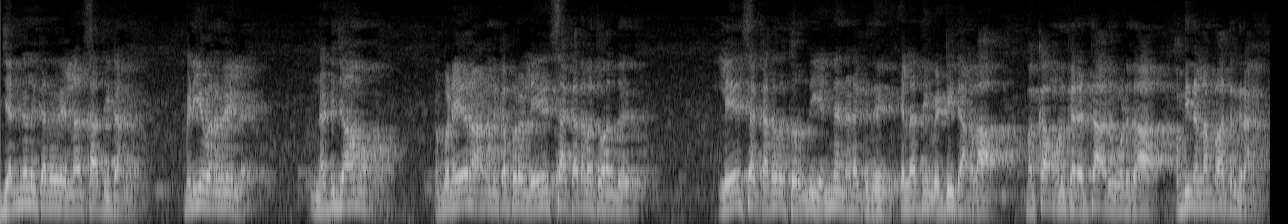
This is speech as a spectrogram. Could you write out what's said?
ஜன்னல் கதவை எல்லாம் சாத்திட்டாங்க. வெளியே வரவே இல்லை. நடுஜாமம். ரொம்ப நேரம் ஆனதுக்கப்புறம் லேசாக கதவை திறந்து லேசாக கதவை திறந்து என்ன நடக்குது? எல்லாத்தையும் வெட்டிட்டாங்களா? மக்கா முழுக்க ரத்த ஆறு ஓடுதா? அப்படின்னு எல்லாம் பார்த்துருக்குறாங்க.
